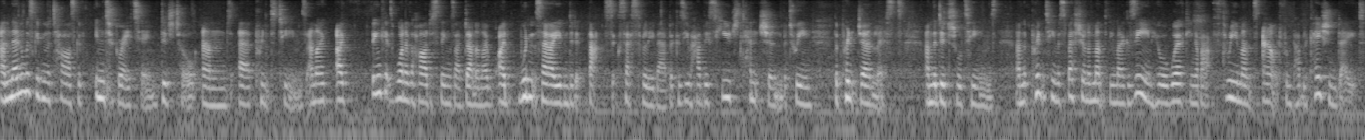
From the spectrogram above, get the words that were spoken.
and then was given the task of integrating digital and uh, print teams. And I, I think it's one of the hardest things I've done, and I, I wouldn't say I even did it that successfully there because you had this huge tension between the print journalists and the digital teams. And the print team, especially on a monthly magazine, who were working about three months out from publication date,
